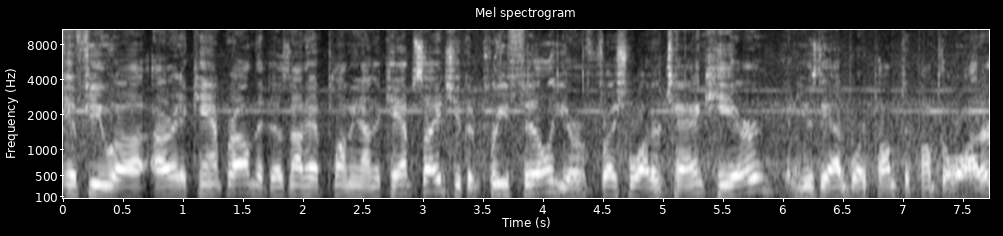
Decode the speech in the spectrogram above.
if you uh, are at a campground that does not have plumbing on the campsites, you can pre-fill your freshwater tank here and use the onboard pump to pump the water.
